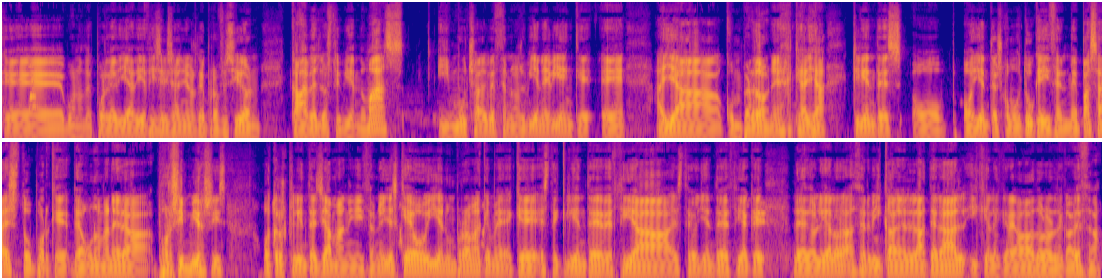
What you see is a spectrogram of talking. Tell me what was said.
que, bueno, después de ya 16 años de profesión, cada vez lo estoy viendo más y muchas veces nos viene bien que eh, haya, con perdón, eh, que haya clientes o oyentes como tú que dicen, me pasa esto porque de alguna manera, por simbiosis, otros clientes llaman y dicen, oye, es que oí en un programa que, me- que este cliente decía, este oyente decía que le dolía la cervical lateral y que le creaba dolor de cabeza.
